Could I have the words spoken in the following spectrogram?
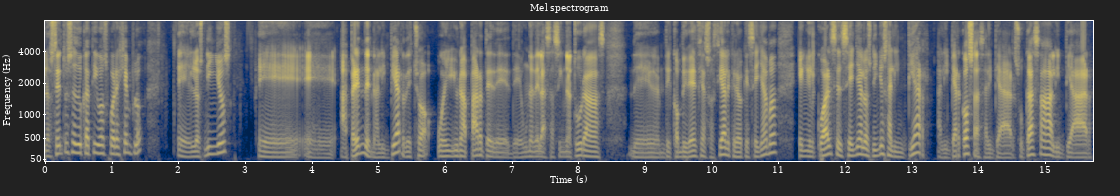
los centros educativos, por ejemplo, eh, los niños eh, eh, aprenden a limpiar. De hecho, hay una parte de, una de las asignaturas de, convivencia social, creo que se llama, en el cual se enseña a los niños a limpiar, a limpiar cosas, a limpiar su casa, a limpiar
